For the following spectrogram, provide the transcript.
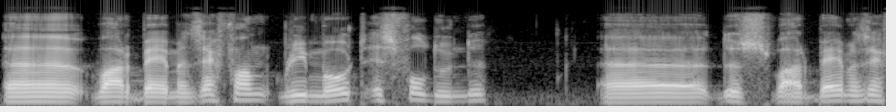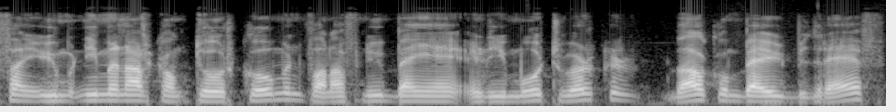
uh, waarbij men zegt van remote is voldoende. Uh, dus waarbij men zegt van je moet niet meer naar kantoor komen. Vanaf nu ben jij een remote worker. Welkom bij uw bedrijf.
